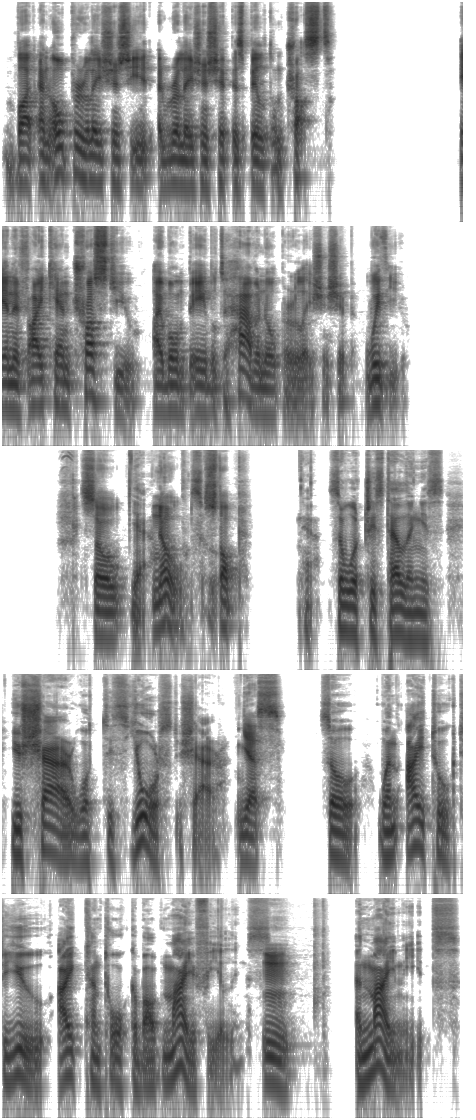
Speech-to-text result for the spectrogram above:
But an open relationship relationship is built on trust. And if I can't trust you, I won't be able to have an open relationship with you. So Yeah. no, So- stop. Yeah. So what she's telling is you share what is yours to share. Yes. So when I talk to you, I can talk about my feelings Mm. and my needs.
